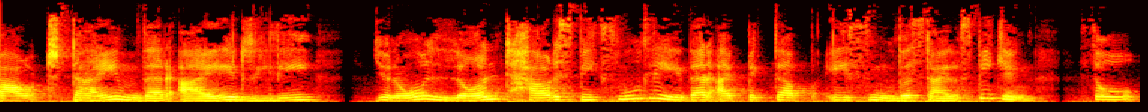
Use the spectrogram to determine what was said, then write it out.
about time that I really, you know, learned how to speak smoothly, that I picked up a smoother style of speaking. So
